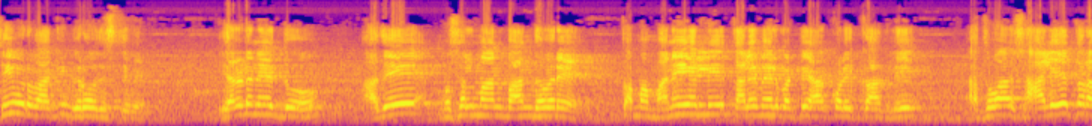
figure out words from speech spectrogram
ತೀವ್ರವಾಗಿ ವಿರೋಧಿಸ್ತೀವಿ. ಎರಡನೆಯದ್ದು ಅದೇ ಮುಸಲ್ಮಾನ್ ಬಾಂಧವರೇ ತಮ್ಮ ಮನೆಯಲ್ಲಿ ತಲೆ ಮೇಲೆ ಬಟ್ಟೆ ಹಾಕ್ಕೊಳ್ಳಿಕ್ಕಾಗಲಿ ಅಥವಾ ಶಾಲೇತರ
